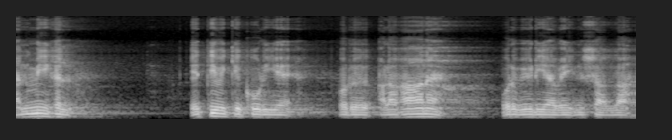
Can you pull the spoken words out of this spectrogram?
நன்மைகள் எத்தி வைக்கக்கூடிய ஒரு அழகான ஒரு வீடியோவை இன்ஷா அல்லாஹ்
